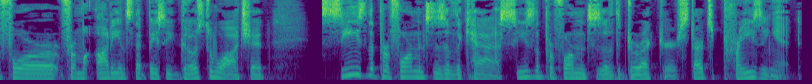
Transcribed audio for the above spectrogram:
for from an audience that basically goes to watch it sees the performances of the cast sees the performances of the director starts praising it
